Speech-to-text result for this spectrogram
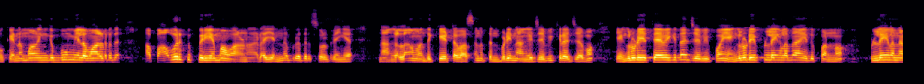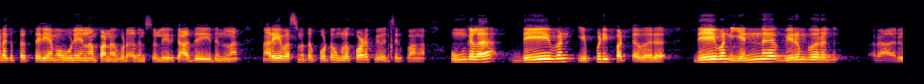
ஓகே நம்ம இங்கே பூமியில் வாழ்றது அப்போ அவருக்கு பிரியமாக வாழணும். அடா என்ன பிரதர் சொல்கிறீங்க நாங்கெல்லாம் வந்து கேட்ட வசனத்தின்படி நாங்கள் ஜெபிக்கிற ஜெபம் எங்களுடைய தேவைக்கு தான் ஜெபிப்போம் எங்களுடைய பிள்ளைங்கள தான் இது பண்ணோம். பிள்ளைங்களை நடக்க தெரியாமல் ஊழியம்லாம் பண்ணக்கூடாதுன்னு சொல்லியிருக்கு. அது இதுன்னெலாம் நிறைய வசனத்தை போட்டு உங்களை குழப்பி வச்சுருப்பாங்க. உங்களை தேவன் எப்படிப்பட்டவர்? தேவன் என்ன விரும்புகிறாரு?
